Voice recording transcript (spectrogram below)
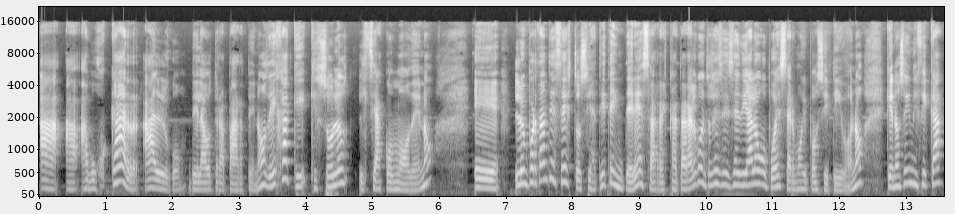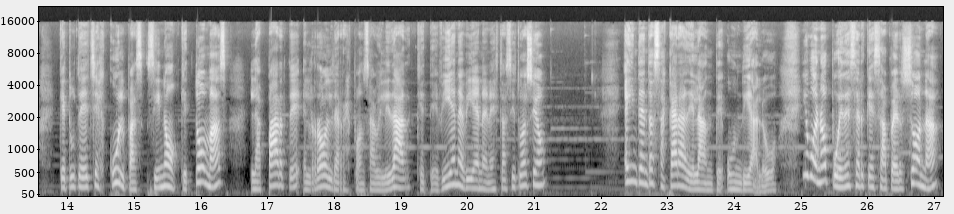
a, buscar algo de la otra parte? ¿no? Deja que, que solo se acomode, ¿no? Eh, lo importante es esto, si a ti te interesa rescatar algo, entonces ese diálogo puede ser muy positivo, ¿no? Que no significa que tú te eches culpas, sino que tomas la parte, el rol de responsabilidad que te viene bien en esta situación e intenta sacar adelante un diálogo. Y bueno, puede ser que esa persona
